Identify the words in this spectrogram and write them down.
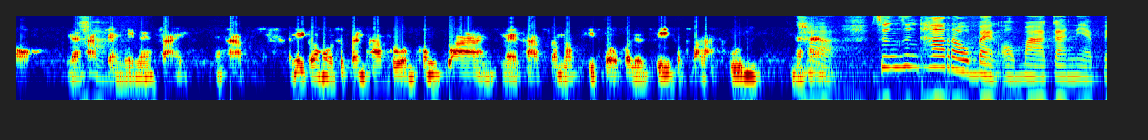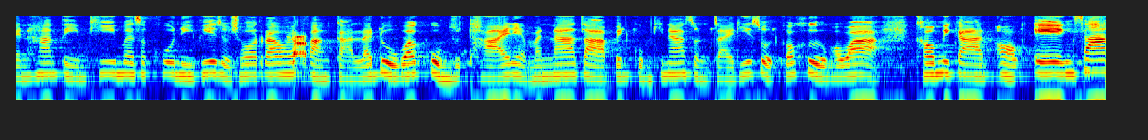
ต่อนะครับยังไม่แน่ใจนะครับ อันนี้ก็คงจะเป็นภาพรวมกว้างๆนะครับสำหรับคริปโตเคอเรนซีกับตลาดหุ้นนะฮะค่ะซึ่งซึ่งถ้าเราแบ่งออกมากันเนี่ยเป็น 5 ธีมที่เมื่อสักครู่นี้พี่สุโชตเล่าให้ครับฟังกัน และดูว่ากลุ่มสุดท้ายเนี่ยมันน่าจะเป็นกลุ่มที่น่าสนใจที่สุดก็คือ เพราะว่าเขามีการออกเองสร้าง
